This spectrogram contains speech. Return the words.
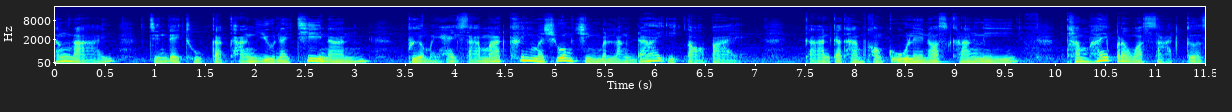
ทั้งหลายจึงได้ถูกกักขังอยู่ในที่นั้น เพื่อไม่ให้สามารถขึ้นมาช่วงชิงบัลลังก์ได้อีกต่อไป การกระทำของกูเลนอสครั้งนี้ ทำให้ประวัติศาสตร์เกิด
